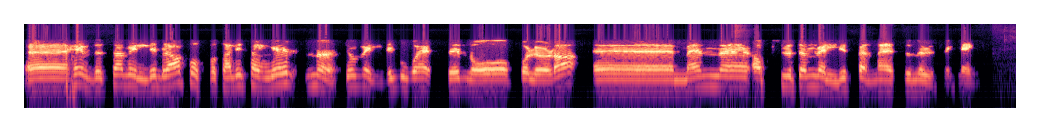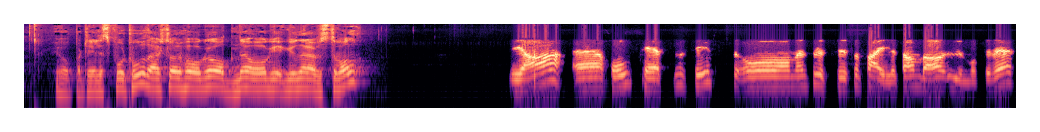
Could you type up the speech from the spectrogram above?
Eh, hevdet seg veldig bra, fått på seg litt penger. Møter jo veldig gode hester nå på lørdag. Eh, men eh, absolutt en veldig spennende hest under utvikling. Vi hopper til spor to. Der står Håge Odne og Gunnar Austevoll. Ja, eh, holdt teten sist, og, men plutselig så feilet han da umotivert.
